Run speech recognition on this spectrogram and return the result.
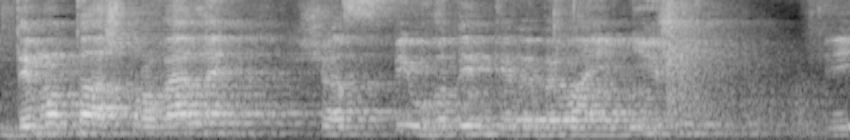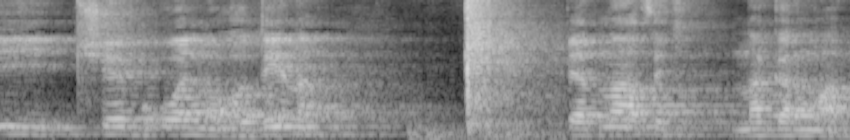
Демонтаж провели. Зараз півгодинки вибиваємо нішу. І ще буквально година 15 на карман.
